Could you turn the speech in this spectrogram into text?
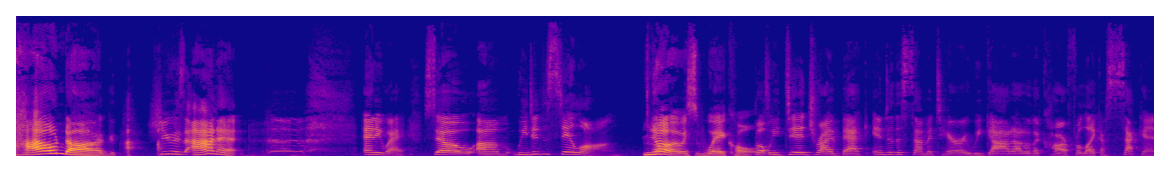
hound dog. She was on it. Anyway, so um, we didn't stay long, No, it was way cold. but we did drive back into the cemetery. We got out of the car for like a second,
